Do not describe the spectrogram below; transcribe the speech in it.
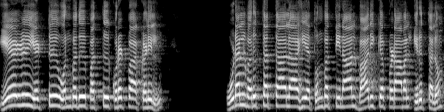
ஏழு எட்டு ஒன்பது பத்து குரட்பாக்களில் உடல் வருத்தத்தாலாகிய துன்பத்தினால் பாதிக்கப்படாமல் இருத்தலும்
